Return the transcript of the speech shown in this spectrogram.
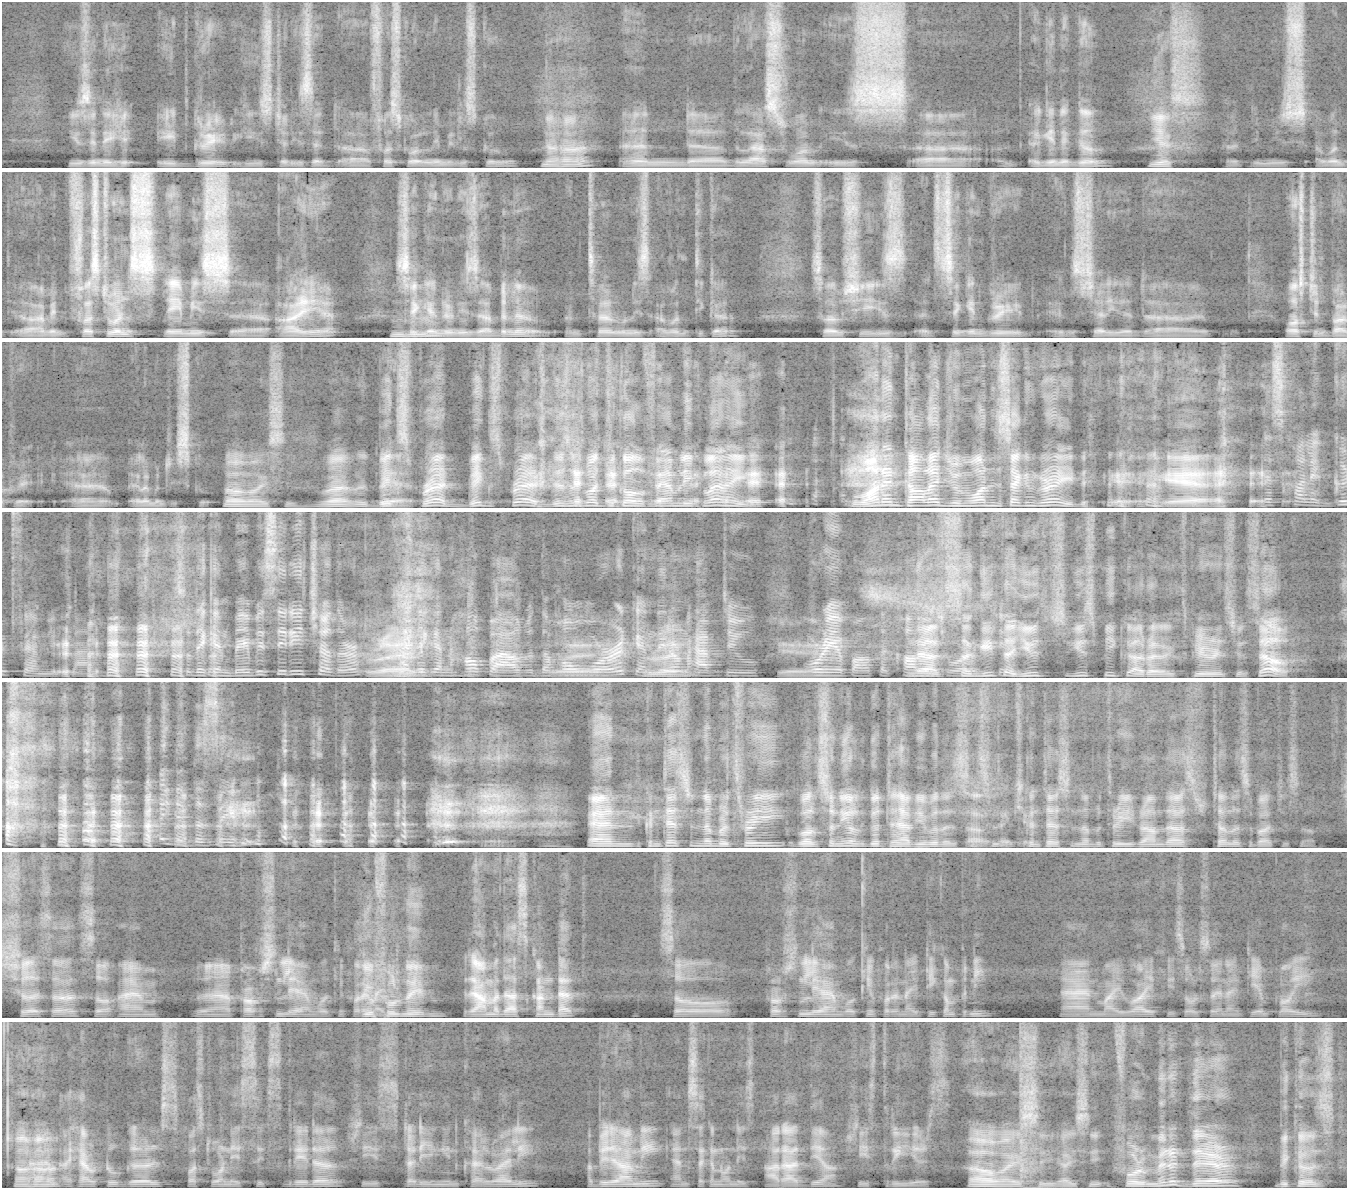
He's in the eighth grade. He studies at uh, First Colony Middle School. Uh-huh. And uh, the last one is uh, again a girl. Yes. Her name is Avanti. Uh, I mean, first one's name is uh, Arya. Mhm. Second one is Abhinav, and third one is Avantika. So she is at second grade and studied at uh, Austin Parkway uh, Elementary School. Oh, I see. Well, big Yeah. spread, big spread. This is what you call family planning. One in college and one in second grade. yeah. Let's call it good family plan. so they can babysit each other Right. and they can help out with the Right. homework and they don't have to Yeah. worry about the Now, college work. Sangeeta, you you speak out of experience yourself. I did the same. And contestant number three, well, Sunil, good to have you with us. Oh, thank you. Contestant number three, Ramdas, tell us about yourself. Sure, sir. So I'm uh, professionally I'm working for Your full IT name? Ramadas Kandath. So professionally I'm working for an IT company, and my wife is also an IT employee. Uh-huh. And I have two girls. First one is sixth grader. She's studying in Kyle Valley, Abhirami, and second one is Aradhya. She's three years. Oh, I see, I see. For a minute there, because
